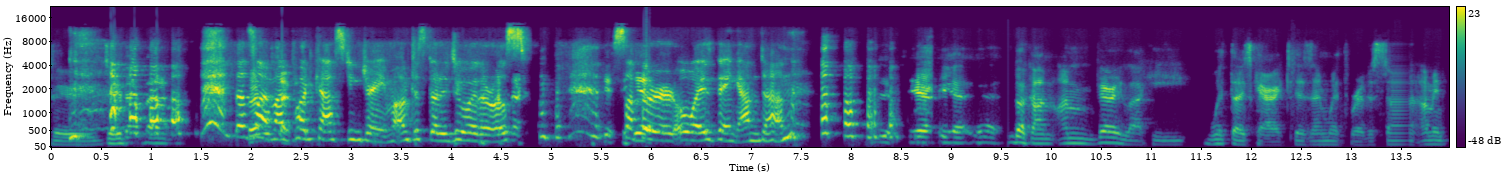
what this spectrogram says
to do that. That's but like my also- podcasting dream. I've just got to do it or else suffer Yeah. it always being undone. yeah, yeah, yeah. Look, I'm I'm very lucky with those characters and with Riverstone. I mean,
